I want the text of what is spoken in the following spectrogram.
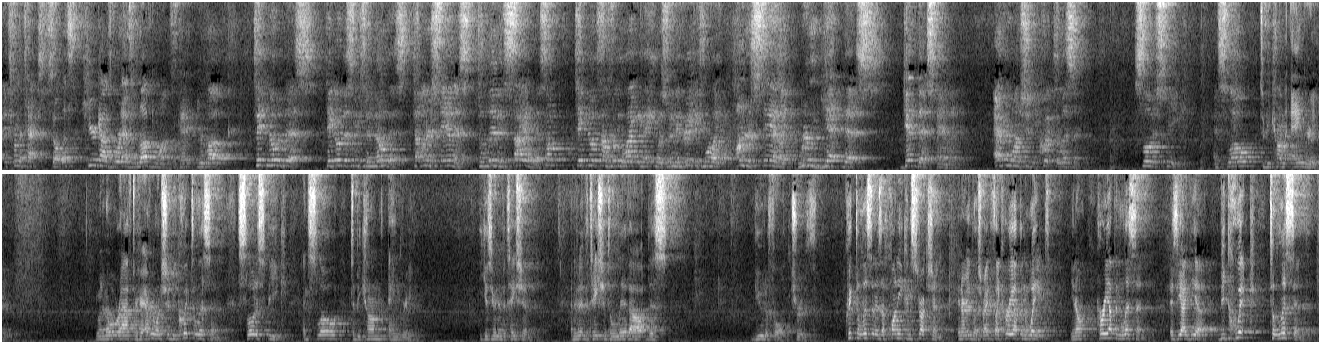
It's from the text. So let's hear God's word as loved ones, okay? You're loved. Take note of this. Take note of this means to know this, to understand this, to live inside of this. Don't take note sounds really light in the English, but in the Greek it's more like understand, like really get this. Get this, family. Everyone should be quick to listen, slow to speak, and slow to become angry. You want to know what we're after here? Everyone should be quick to listen, slow to speak, and slow to become angry. He gives you an invitation, and an invitation to live out this beautiful truth. Quick to listen is a funny construction in our English, right? It's like hurry up and wait. You know, hurry up and listen is the idea. Be quick to listen.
